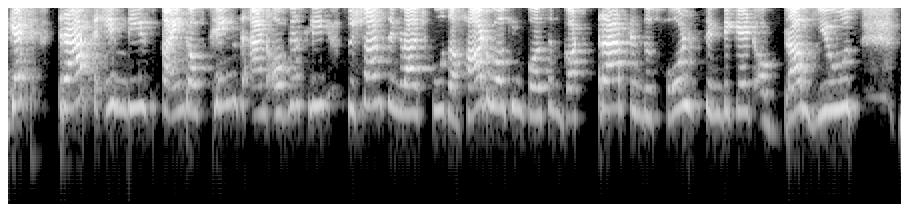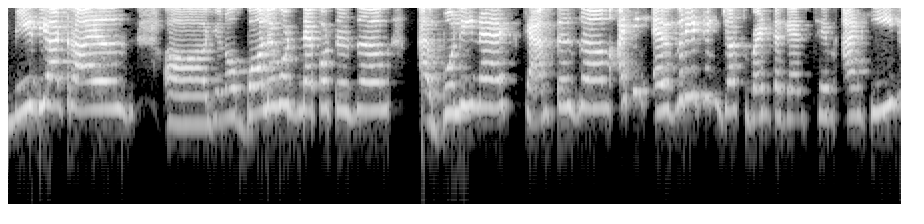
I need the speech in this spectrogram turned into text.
get trapped in these kind of things. And obviously sushant singh rajput a hardworking person got trapped in this whole syndicate of drug use media trials uh, you know bollywood nepotism uh, bulliness campism. I think everything just went against him and he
